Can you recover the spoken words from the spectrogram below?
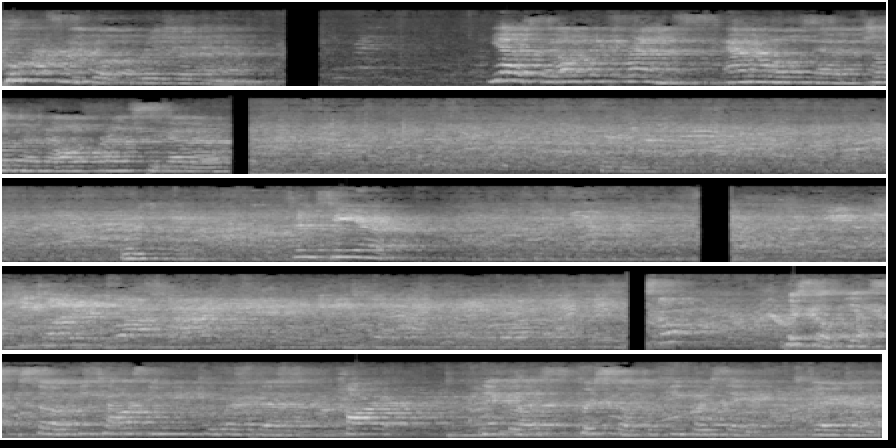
Who has my book? Raise your hand. Yes, they all make friends. Animals and children, they're all friends together. Is your name? Sincere. Very good.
